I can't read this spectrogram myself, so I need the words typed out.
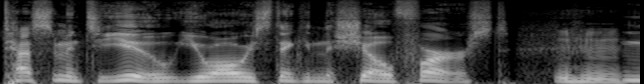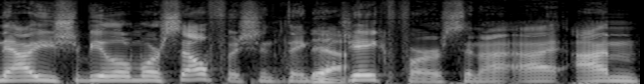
testament to you. You were always thinking the show 1st Now you should be a little more selfish and think Mm-hmm. Yeah. Jake first. And I, I, I'm,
